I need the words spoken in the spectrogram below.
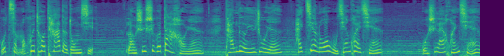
我怎么会偷他的东西？老师是个大好人，他乐于助人，还借了我五千块钱，我是来还钱。”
